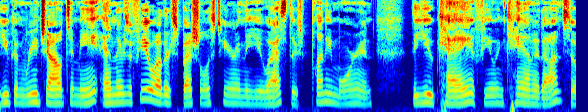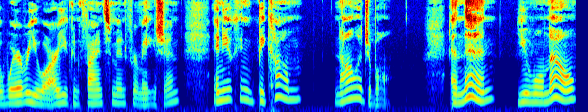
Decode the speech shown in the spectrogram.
You can reach out to me, and there's a few other specialists here in the U.S. There's plenty more in the UK, a few in Canada. So wherever you are, you can find some information, and you can become knowledgeable. And then you will know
